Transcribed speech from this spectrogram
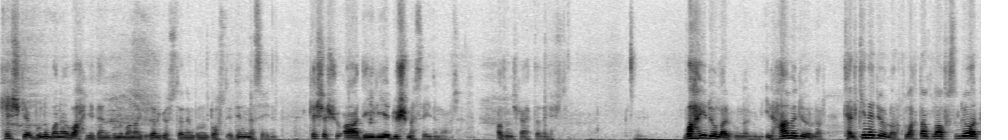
Keşke bunu bana vahyeden, bunu bana güzel gösteren, bunu dost edinmeseydim. Keşke şu adiliğe düşmeseydim olacak. Az önceki ayette de geçti. Vahiy ediyorlar bunlar bunu. ilham ediyorlar. Telkin ediyorlar. Kulaktan kulağa fısıldıyorlar.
